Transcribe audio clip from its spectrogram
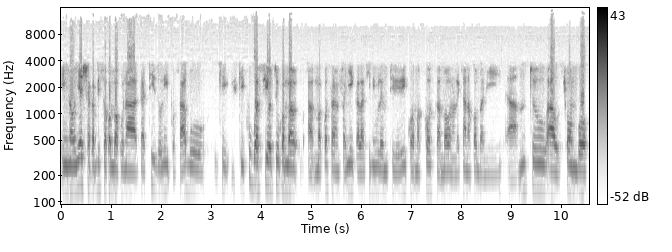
inaonyesha kabisa kwamba kuna tatizo lipo, sababu kikubwa sio tu kwamba uh, makosa yamefanyika, lakini ule mtiririko wa makosa ambao unaonekana kwamba ni uh, mtu au chombo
